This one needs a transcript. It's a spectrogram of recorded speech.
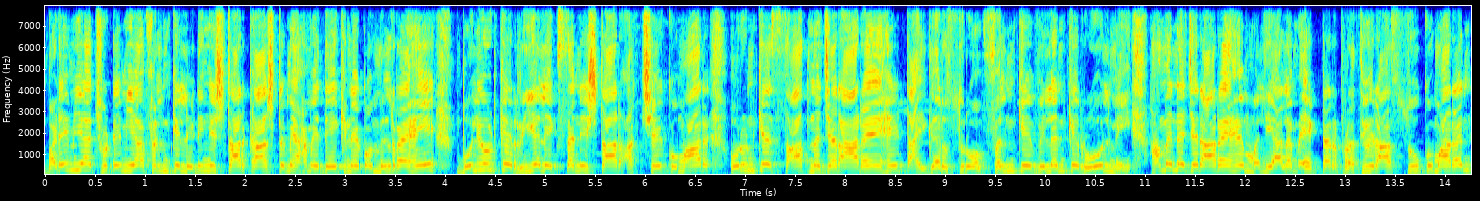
बड़े मियाँ, छोटे मियाँ फ़िल्म के लीडिंग स्टार कास्ट में हमें देखने को मिल रहे हैं। बॉलीवुड के real action star Akshay Kumar और उनके साथ नज़र आ रहे हैं टाइगर श्रॉफ फ़िल्म के विलन के रोल में हमें नज़र आ रहे हैं मलयालम एक्टर पृथ्वीराज सुकुमारन।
